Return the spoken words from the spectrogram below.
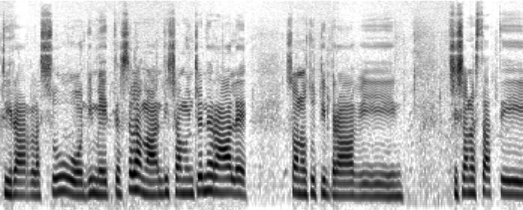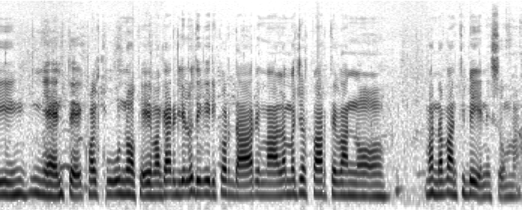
tirarla su o di mettersela, ma diciamo in generale sono tutti bravi ci sono stati niente, qualcuno che magari glielo devi ricordare, ma la maggior parte vanno, vanno avanti bene, insomma.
